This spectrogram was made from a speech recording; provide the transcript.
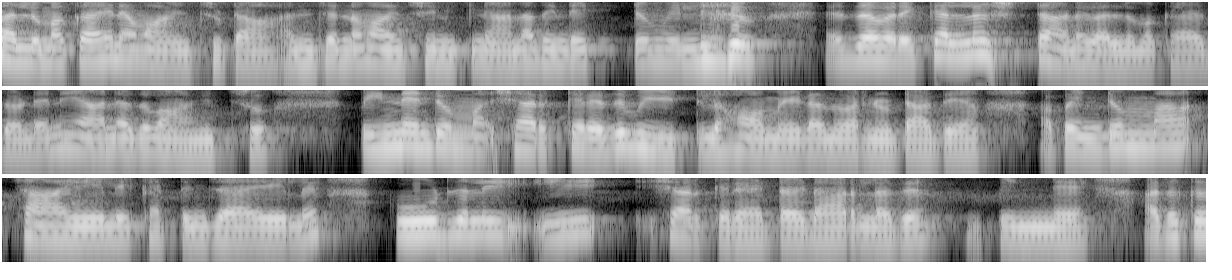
കല്ലുമക്കായ ഞാൻ വാങ്ങിച്ചു കേട്ടോ അഞ്ചെണ്ണം വാങ്ങിച്ചു എനിക്ക്. ഞാൻ അതിന്റെ ഏറ്റവും വലിയൊരു എന്താ പറയുക എല്ലാം ഇഷ്ടമാണ് കല്ലുമക്കായ അതുകൊണ്ട് തന്നെ ഞാനത് വാങ്ങിച്ചു. പിന്നെ എന്റെ ഉമ്മ ശർക്കര ഇത് വീട്ടിൽ ഹോം മെയ്ഡാന്ന് പറഞ്ഞു കേട്ടോ അതേ അപ്പോൾ എന്റെ ഉമ്മ ചായയിൽ കട്ടൻ ചായയിൽ കൂടുതൽ ഈ ശർക്കര കേട്ടോ ഇടാറുള്ളത്. പിന്നെ അതൊക്കെ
